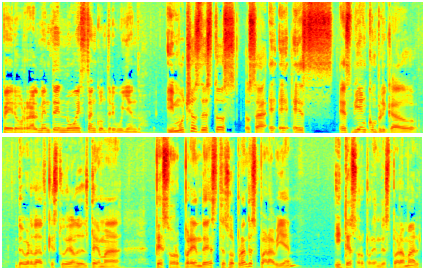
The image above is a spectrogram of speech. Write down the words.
pero realmente no están contribuyendo. Y muchos de estos, o sea, e- e- es, es bien complicado, de verdad, que estudiando el tema te sorprendes, te sorprendes para bien y te sorprendes para mal.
